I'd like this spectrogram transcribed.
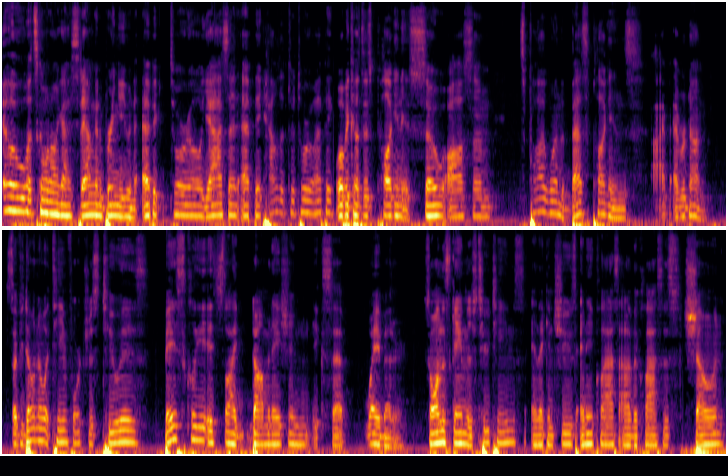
Yo, what's going on guys? Today I'm going to bring you an epic tutorial. Yeah, I said epic. How is a tutorial epic? Well, because this plugin is so awesome. It's probably one of the best plugins I've ever done. So if you don't know what Team Fortress 2 is, basically it's like domination except way better. So on this game there's two teams and they can choose any class out of the classes shown.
